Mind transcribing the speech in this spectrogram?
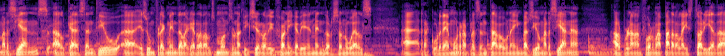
marcians, el que sentiu eh, és un fragment de La Guerra dels Mons, una ficció radiofònica, evidentment, d'Orson Welles. Eh, Recordem-ho, representava una invasió marciana. El programa forma part de la història de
